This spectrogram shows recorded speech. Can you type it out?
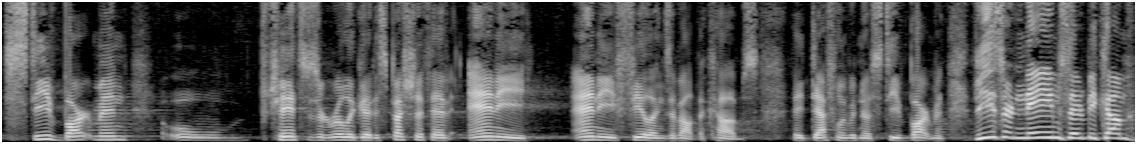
Steve Bartman, oh, chances are really good, especially if they have any any feelings about the Cubs. They definitely would know Steve Bartman. These are names that have become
